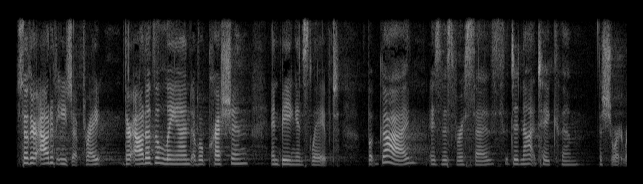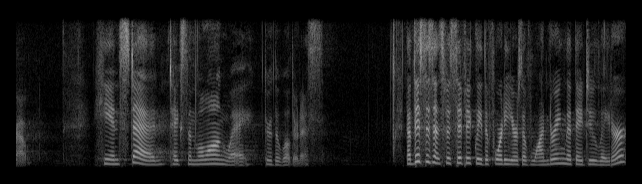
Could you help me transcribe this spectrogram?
So they're out of Egypt, right? They're out of the land of oppression and being enslaved. But God, as this verse says, did not take them the short route. He instead takes them the long way through the wilderness. Now, this isn't specifically the 40 years of wandering that they do later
